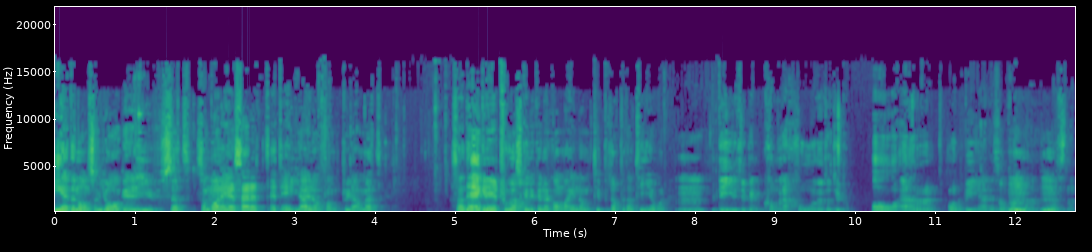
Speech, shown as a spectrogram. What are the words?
är det någon som jagar er i huset. Som bara är så här ett, ett AI då från programmet. Sådana där grejer tror jag Ja. skulle kunna komma inom typ loppet av 10 år. Mm, det är ju typ en kombination utav typ AR och VR i så fall. Mm, mm. Nästan.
